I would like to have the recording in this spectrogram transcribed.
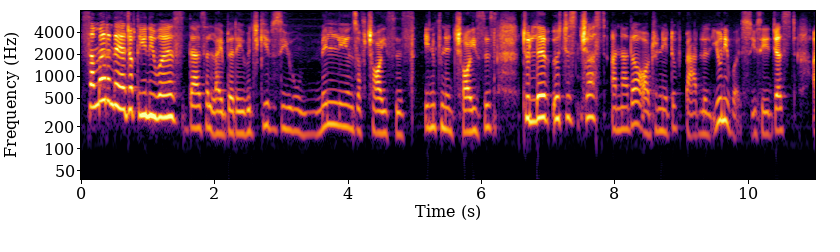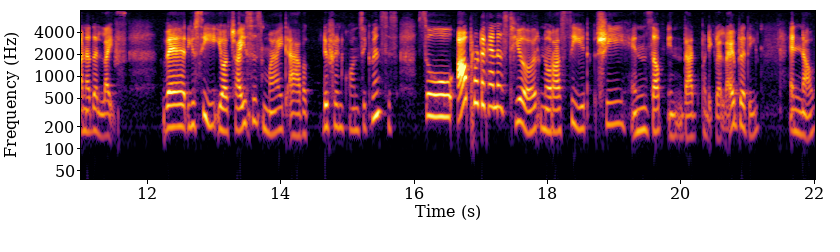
somewhere in the edge of the universe, there's a library which gives you millions of choices, infinite choices to live, which is just another alternative parallel universe. You see, just another life where you see your choices might have different consequences. So our protagonist here, Nora Seed, she ends up in that particular library and now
